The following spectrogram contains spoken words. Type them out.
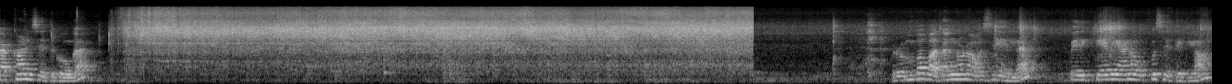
தக்காளி சேர்த்துக்கோங்க. ரொம்ப வதங்கணும்னு அவசியம் இல்லை. இப்போ இதுக்கு தேவையான உப்பு சேர்த்துக்கலாம்.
